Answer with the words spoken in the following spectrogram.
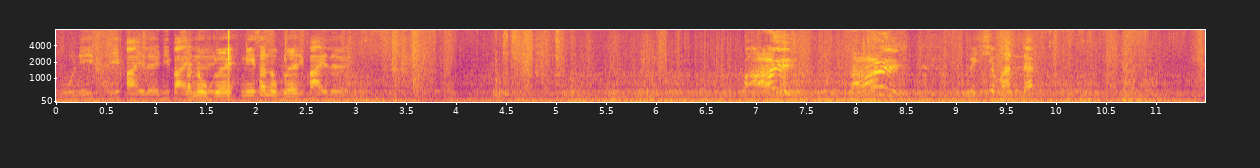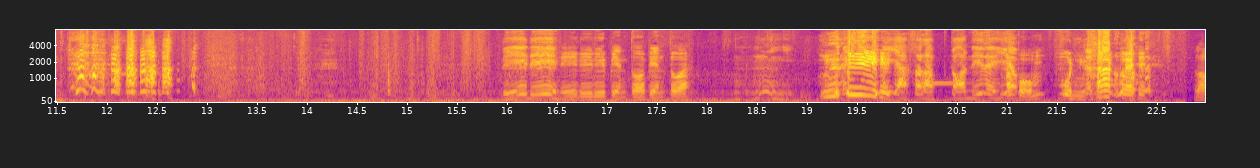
โอ้นี้นี้ไปเลยนี่ไป สนุกเลยนี่สนุกเลยนี่ไปเลย ไปไปเฮ้ยเชี่ยมันนะ ดีดีดีดีดีเปลี่ยนตัวเปลี่ยนตัวอืมไม่อยากสลับตอนนี้เลยคเยี่รัยบผมฝุ่นคักเลย เรา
